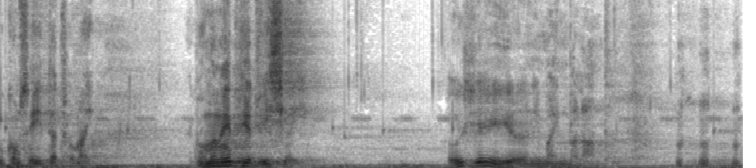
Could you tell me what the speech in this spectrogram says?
Hoekom sê jy dit vir my? Ek wil maar net weet wie jy? Hoe is jy hier in die myn beland?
